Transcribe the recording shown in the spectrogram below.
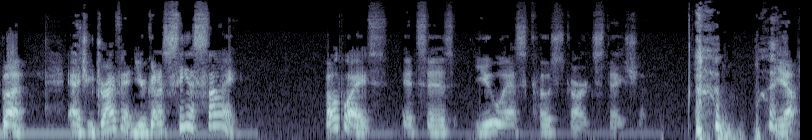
But as you drive in, you're going to see a sign both ways. It says U.S. Coast Guard Station. yep,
